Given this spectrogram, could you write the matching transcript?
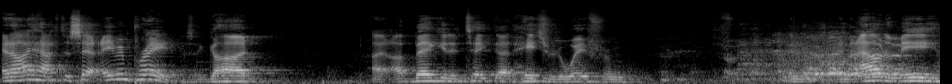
And I have to say, I even prayed. I said, God, I, I beg you to take that hatred away from and, and out of me,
